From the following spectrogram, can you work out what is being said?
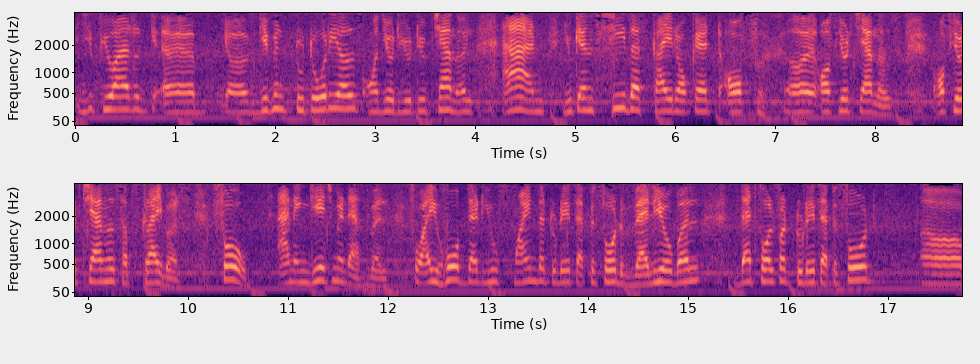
if you are uh, uh, giving tutorials on your youtube channel and you can see the skyrocket of uh, of your channels of your channel subscribers. So and engagement as well. So I hope that you find the today's episode valuable. That's all for today's episode. Uh,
